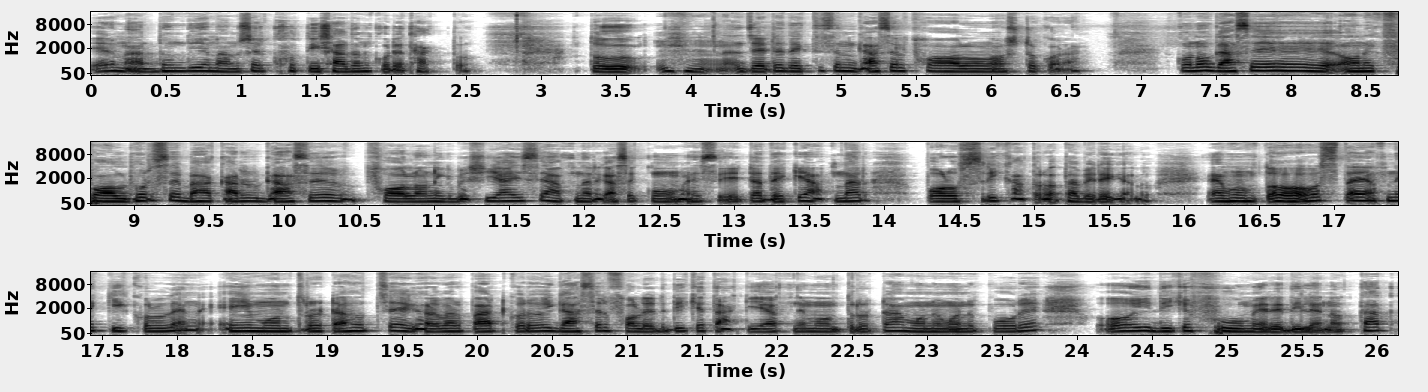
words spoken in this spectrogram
এর মাধ্যম দিয়ে মানুষের ক্ষতি সাধন করে থাকতো। তো, যেটা দেখতেছেন গাছের ফল নষ্ট করা। কোনো গাছে অনেক ফল ধরছে বা কারোর গাছে ফল অনেক বেশি আইছে, আপনার গাছে কম আইছে, এটা দেখে আপনার পরশ্রী কাতরতা বেড়ে গেল। এমন তো অবস্থায় আপনি কি করলেন? এই মন্ত্রটা হচ্ছে এগারোবার পাঠ করে ওই গাছের ফলের দিকে তাকিয়ে আপনি মন্ত্রটা মনে মনে পড়ে ওই দিকে ফু মেরে দিলেন। অর্থাৎ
